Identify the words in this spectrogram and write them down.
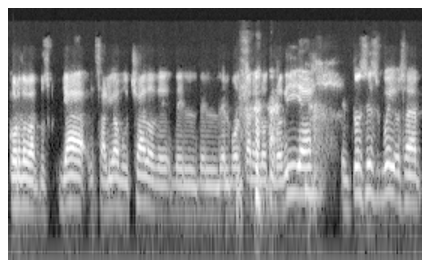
Córdoba pues ya salió abuchado de, del, del, del volcán el otro día, entonces, güey, o sea,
